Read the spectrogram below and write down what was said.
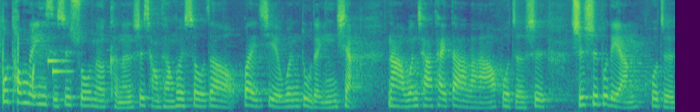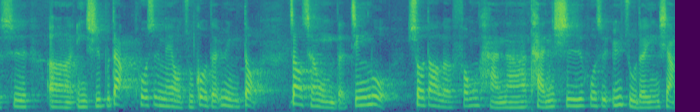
不通的意思是说呢，可能是常常会受到外界温度的影响。那温差太大啦，或者是姿势不良，或者是呃饮食不当，或是没有足够的运动，造成我们的经络受到了风寒啊、痰湿或是淤阻的影响，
